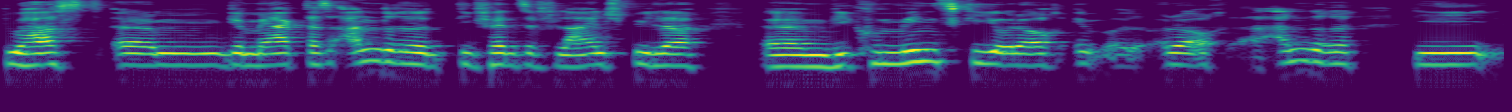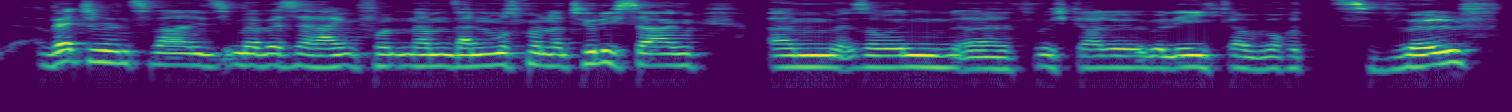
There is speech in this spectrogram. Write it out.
Du hast ähm, gemerkt, dass andere Defensive Line Spieler ähm, wie Kominski oder auch oder auch andere, die Veterans waren, die sich immer besser reingefunden haben, dann muss man natürlich sagen, ähm, so in, äh, wo ich gerade überlege, ich glaube Woche 12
